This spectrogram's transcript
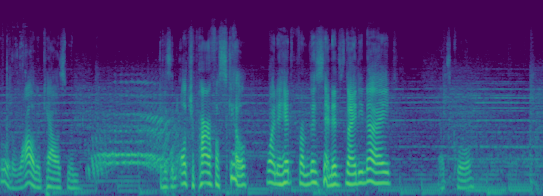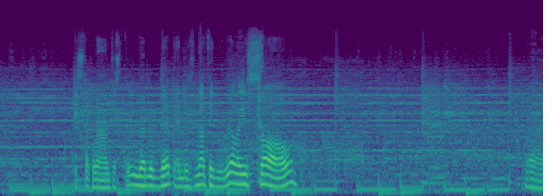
Oh, the Wilder Talisman. It is an ultra-powerful skill. One hit from this and it's 99. That's cool. Let's look around just a little bit, and there's nothing really, so... Uh,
